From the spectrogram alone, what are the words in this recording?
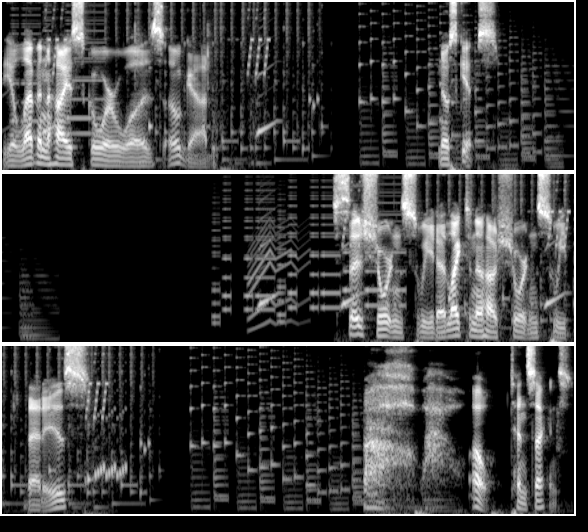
The 11 high score was... Oh god. No skips. It says short and sweet. I'd like to know how short and sweet that is. Oh, wow. Oh, 10 seconds.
